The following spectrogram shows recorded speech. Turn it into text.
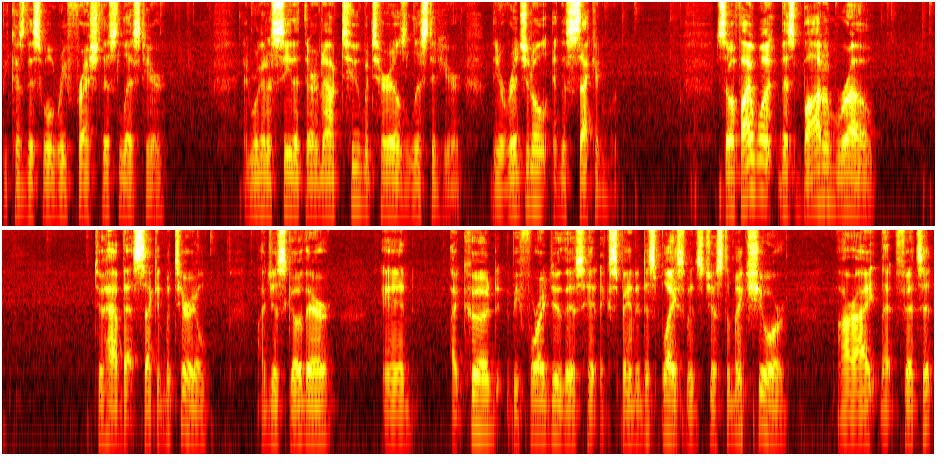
because this will refresh this list here. And we're going to see that there are now two materials listed here, the original and the second one. So if I want this bottom row to have that second material, I just go there and I could, before I do this, hit expanded displacements just to make sure. All right, that fits it.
